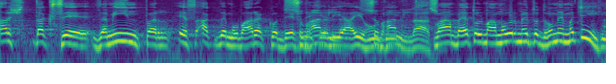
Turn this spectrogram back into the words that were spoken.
अर्श तक से ज़मीन पर इस अकद मुबारक को देखने के लिए आई हूँ वहाँ बैतुलमामूर में तो धूमें मची ही।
